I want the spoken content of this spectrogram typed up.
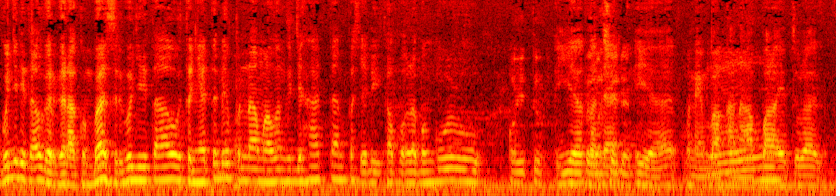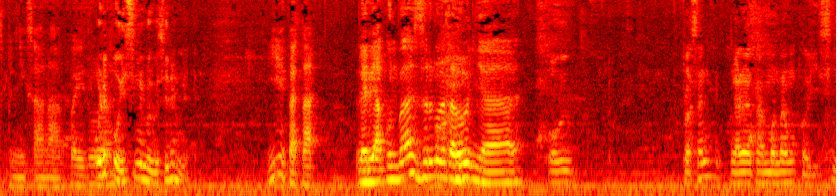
gue jadi tahu gara-gara akun buzzer gue jadi tahu ternyata dia pernah melakukan kejahatan pas jadi Kapolda Bengkulu. Oh itu? Iya Novel kata Baswedan. iya menembakkan Oh. apalah itulah penyiksaan apa itu oh dia polisi nih bagus ini iya kata dari akun buzzer gue tahunya. Oh perasaan nggak ada tambang-tambang polisi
